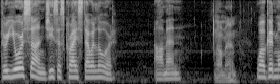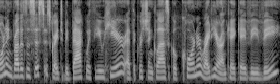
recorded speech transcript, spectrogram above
Through your Son, Jesus Christ our Lord. Amen. Amen. Well, good morning, brothers and sisters. Great to be back with you here at the Christian Classical Corner, right here on KKVV,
